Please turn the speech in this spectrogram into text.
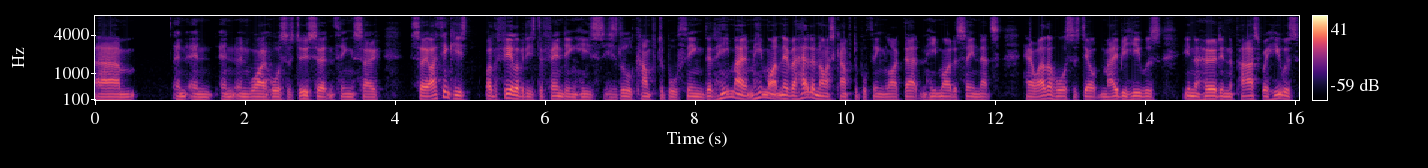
um, and and and and why horses do certain things. So so I think he's by the feel of it, he's defending his his little comfortable thing that he might he might never had a nice comfortable thing like that, and he might have seen that's how other horses dealt. Maybe he was in a herd in the past where he was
